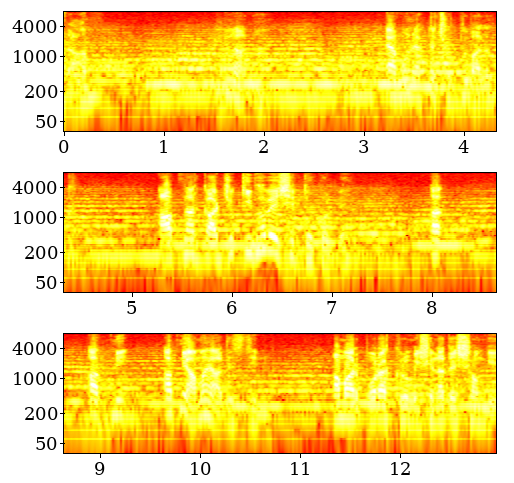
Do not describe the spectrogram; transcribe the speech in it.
রাম? না না। এমন একটা ছোট্ট বালক, আপনার কার্য কীভাবে সিদ্ধ করবে? আপনি আপনি আমায় আদেশ দিন। আমার পরাক্রমী সেনাদের সঙ্গে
